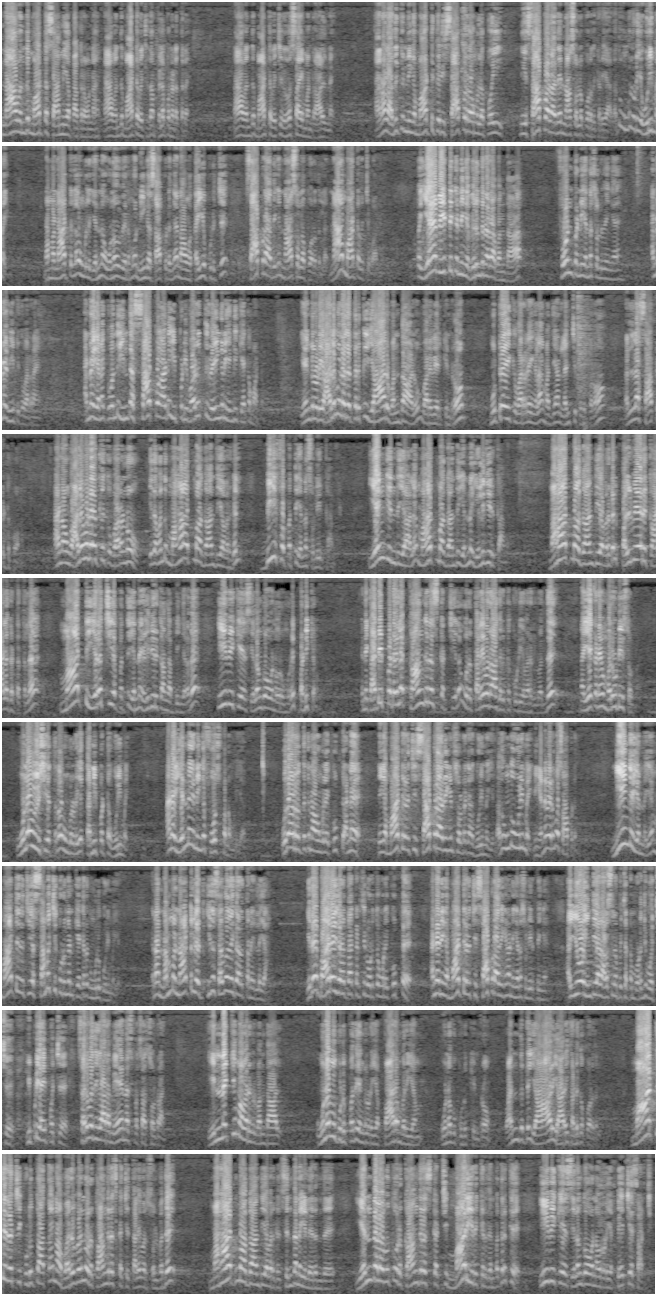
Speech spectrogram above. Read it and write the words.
நான் வந்து மாட்டை சாமியா பாக்குறவனா? நான் வந்து மாட்டை வச்சு தான் பிழப்பு நடத்துறேன். நான் வந்து மாட்டை வச்சு விவசாயம் பண்ற ஆளுனேன். அதனால அதுக்கு நீங்க மாட்டுக்கறி சாப்பிட்றவங்கள போய் நீ சாப்பிடாதேன்னு நான் சொல்ல போறது கிடையாது. அது உங்களுடைய உரிமை. நம்ம நாட்டுல உங்களுக்கு என்ன உணவு வேணுமோ நீங்க சாப்பிடுங்க. நான் உங்க கையை பிடிச்சி சாப்பிடாதீங்கன்னு நான் சொல்ல போறது இல்ல நான் மாட்டை வச்சு வாங்க இப்ப என் வீட்டுக்கு நீங்க விருந்தினரா வந்தா ஃபோன் பண்ணி என்ன சொல்லுவீங்க? அண்ணா வீட்டுக்கு வர்றேன். அண்ணா எனக்கு வந்து இந்த சாப்பாடு இப்படி வறுத்து வைங்கன்னு எங்க கேட்க மாட்டோம். எங்களுடைய அலுவலகத்திற்கு யார் வந்தாலும் வரவேற்கின்றோம். முற்றைக்கு வர்றீங்களா? மத்தியானம் லஞ்ச் கொடுக்குறோம். நல்லா சாப்பிட்டுட்டு போகணும். ஆனா உங்க அலுவலகத்துக்கு வரணும். இதை வந்து மகாத்மா காந்தி அவர்கள் பீஃப பத்தி என்ன சொல்லியிருக்காங்க? எங் இந்தியால மகாத்மா காந்தி என்ன எழுதியிருக்காங்க? மகாத்மா காந்தி அவர்கள் பல்வேறு காலகட்டத்துல மாட்டு இறைச்சியை பத்தி என்ன எழுதியிருக்காங்க அப்படிங்கறத இவி கே இளங்கோவன் ஒரு முறை படிக்கணும். இன்னைக்கு அடிப்படையில காங்கிரஸ் கட்சியில ஒரு தலைவராக இருக்கக்கூடியவர்கள் வந்து நான் ஏற்கனவே மறுபடியும் சொல்றேன். உணவு விஷயத்துல உங்களுடைய தனிப்பட்ட உரிமை. ஆனா என்ன நீங்க ஃபோர்ஸ் பண்ண முடியாது. உதாரணத்துக்கு நான் உங்களை கூப்பிட்டானே நீங்க மாட்டு இறைச்சி சாப்பிடாதீங்கன்னு சொல்றேன் எனக்கு உரிமை இல்லை. அது உங்க உரிமை. நீங்க என்ன வேணுமோ சாப்பிடுங்க. நீங்க என்னைய மாட்டு இறைச்சியை சமைச்சு கொடுங்கன்னு கேட்கறது உங்களுக்கு உரிமை ஏன்னா நம்ம நாட்டுல இது சர்வதிகாரத்தனம் இல்லையா? இதே பாரதிய ஜனதா கட்சியில் ஒருத்தவங்களை கூப்பிட்டு அண்ணா நீங்க மாட்டு இறைச்சி சாப்பிடாதீங்கன்னு நீங்க என்ன சொல்லிருப்பீங்க ஐயோ இந்தியாவில் அரசியலமைப்பு சட்டம் முடிஞ்சு போச்சு இப்படி ஆயி போச்சு. சர்வதிகாரம் ஏஎன்எஸ் பிரசாத் சொல்றாங்க. இன்னைக்கும் அவர்கள் வந்தால் உணவு கொடுப்பது எங்களுடைய பாரம்பரியம் உணவு கொடுக்கின்றோம். வந்துட்டு யார் யாரையும் தடுக்க போறதில்லை. மாட்டு இறைச்சி கொடுத்தா தான் நான் வருவேன்னு ஒரு காங்கிரஸ் கட்சி தலைவர் சொல்வது மகாத்மா காந்தி அவர்கள் சிந்தனையில் இருந்து எந்த அளவுக்கு ஒரு காங்கிரஸ் கட்சி மாறி இருக்கிறது என்பதற்கு இவி கே எஸ் இளங்கோவன் அவருடைய பேச்சே சாட்சி.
